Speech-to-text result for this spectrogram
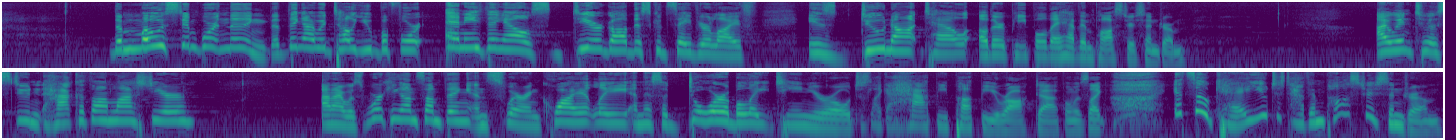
the most important thing, the thing I would tell you before anything else, dear God, this could save your life, is do not tell other people they have imposter syndrome. I went to a student hackathon last year, and I was working on something and swearing quietly, and this adorable 18 year old, just like a happy puppy, rocked up and was like, oh, It's okay, you just have imposter syndrome.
